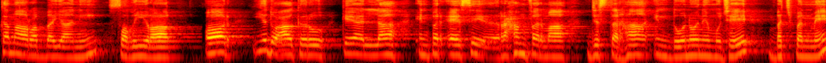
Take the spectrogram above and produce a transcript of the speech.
کما رب یعنی صغیرہ اور یہ دعا کرو کہ اللہ، ان پر ایسے رحم فرما جس طرح ان دونوں نے مجھے بچپن میں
